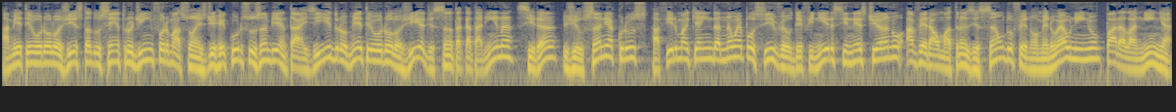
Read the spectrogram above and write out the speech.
A meteorologista do Centro de Informações de Recursos Ambientais e Hidrometeorologia de Santa Catarina, Ciran, Gilsânia Cruz, afirma que ainda não é possível definir se neste ano haverá uma transição do fenômeno El Ninho para Laninha.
